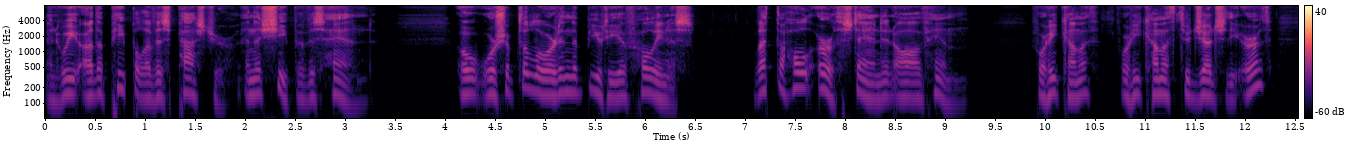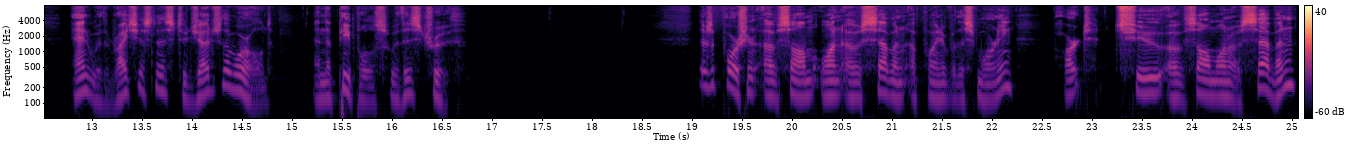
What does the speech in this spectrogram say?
and we are the people of his pasture and the sheep of his hand. O worship the Lord in the beauty of holiness. Let the whole earth stand in awe of him. For he cometh, for he cometh to judge the earth, and with righteousness to judge the world, and the peoples with his truth. There's a portion of Psalm 107 appointed for this morning, part 2 of Psalm 107,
